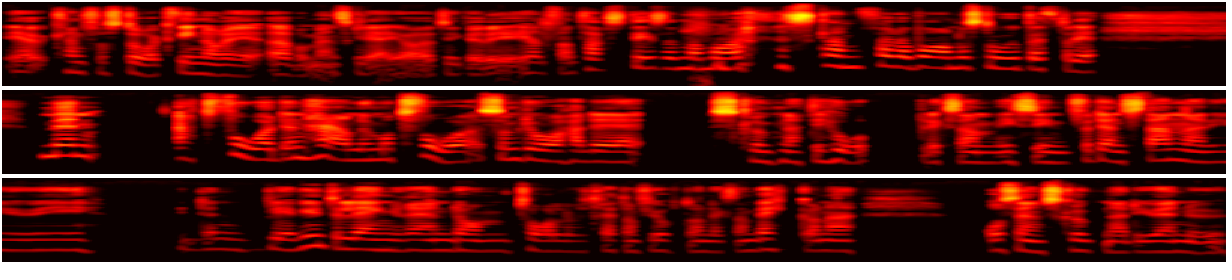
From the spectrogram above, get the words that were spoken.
jag kan förstå, kvinnor är övermänskliga, jag tycker det är helt fantastiskt att man bara kan föda barn och stå upp efter det. Men att få den här nummer två som då hade skrumpnat ihop liksom i sin, för den stannade ju i, den blev ju inte längre än de 12, 13, 14 liksom veckorna och sen skrumpnade ju ännu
